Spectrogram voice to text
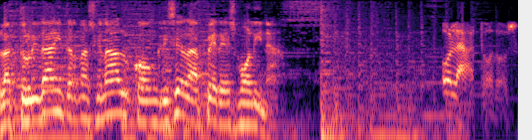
La actualidad internacional con Grisela Pérez Molina. Hola a todos.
